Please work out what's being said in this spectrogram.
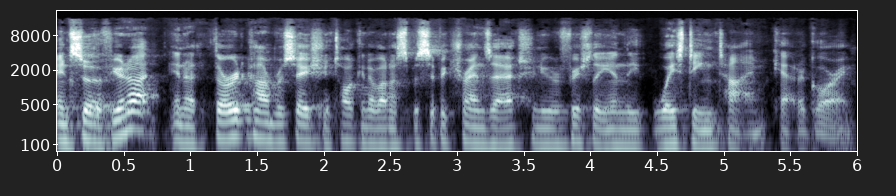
And so if you're not in a third conversation talking about a specific transaction, you're officially in the wasting time category.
